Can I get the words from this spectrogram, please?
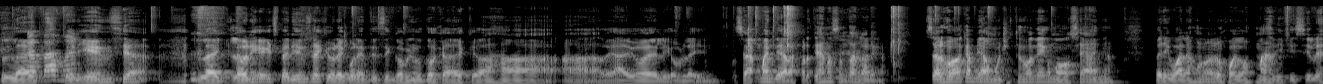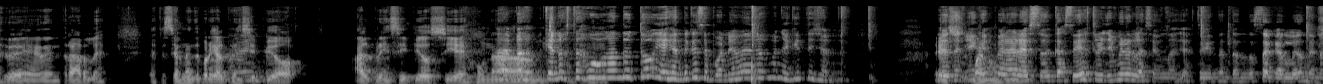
La Capaz, bueno. experiencia, la, la única experiencia que dure 45 minutos cada vez que vas a, a ver algo de League of Legends. O sea, mentira, las partidas no son tan largas. O sea, el juego ha cambiado mucho. Este juego tiene como 12 años, pero igual es uno de los juegos más difíciles de, de entrarle, especialmente porque al Ay, principio, al principio sí es una... Además, que no estás jugando tú y hay gente que se pone a ver los muñequitos y yo no. Yo Es- tenía bueno. que esperar eso, casi destruye mi relación. No, ya estoy intentando sacarle donde no.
